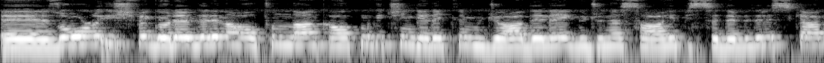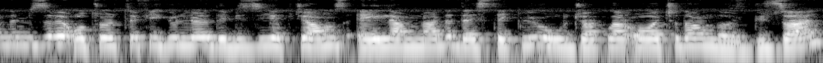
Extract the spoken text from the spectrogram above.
Ee, zorlu iş ve görevlerin altından kalkmak için gerekli mücadele gücüne sahip hissedebiliriz kendimizi ve otorite figürleri de bizi yapacağımız eylemlerde destekliyor olacaklar. O açıdan da güzel.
